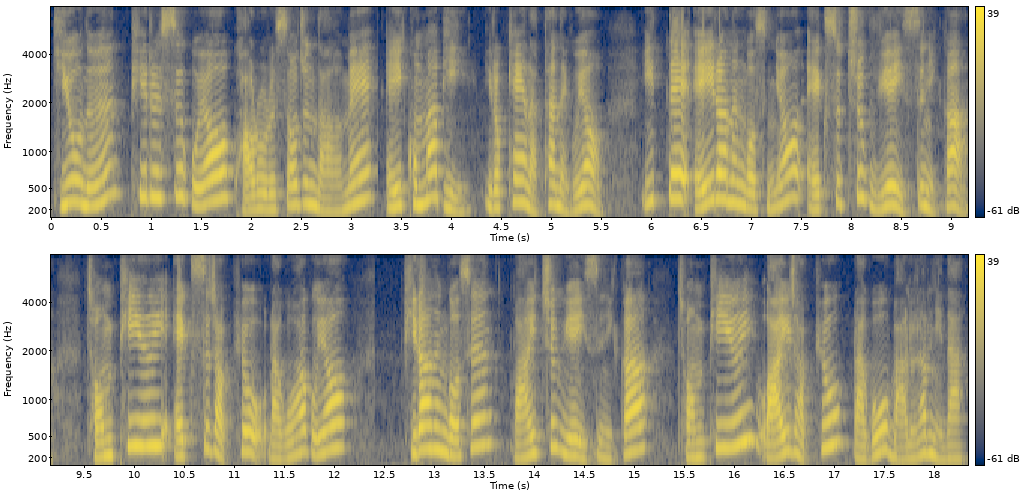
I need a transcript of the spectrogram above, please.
기호는 P를 쓰고요. 괄호를 써준 다음에 A, B 이렇게 나타내고요. 이때 A라는 것은요. X축 위에 있으니까 점 P의 X좌표라고 하고요. B라는 것은 Y축 위에 있으니까 점 P의 Y좌표라고 말을 합니다.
